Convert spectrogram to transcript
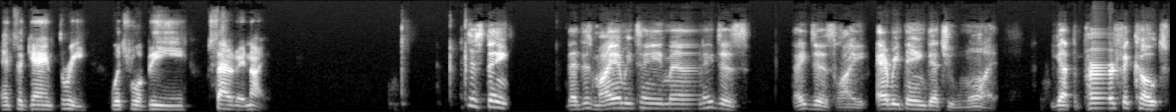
into game three, which will be Saturday night. I just think that this Miami team, man, they just they just like everything that you want. You got the perfect coach,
